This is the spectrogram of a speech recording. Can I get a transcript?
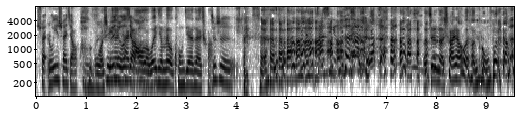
摔容易摔跤。我是因为太高了，我已经没有空间再穿。就是 扎心。真的穿上会很恐怖的。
